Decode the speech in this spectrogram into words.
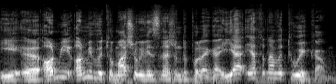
I e, on mi, on mi wytłumaczył więcej na czym to polega. I ja, ja to nawet łykam,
